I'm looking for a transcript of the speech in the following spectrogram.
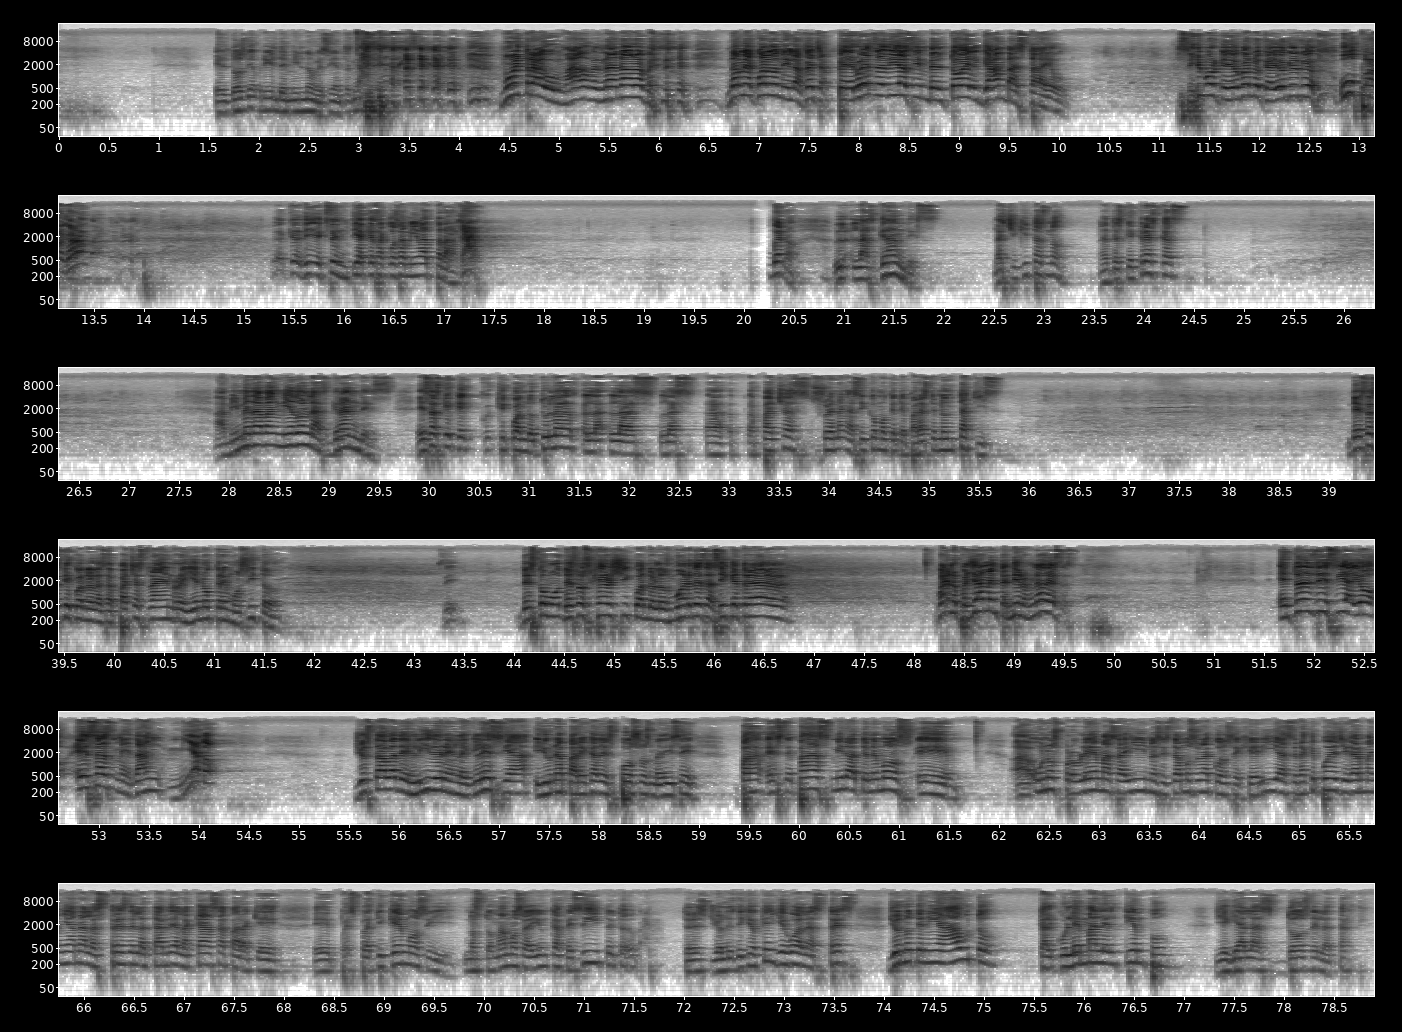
el 2 de abril de 1900. Muy traumado. No, no, no. No me acuerdo ni la fecha. Pero ese día se inventó el Gamba Style. Sí, porque yo cuando cayó, que ¡Upa, Gamba! Sentía que esa cosa me iba a tragar. Bueno, las grandes. Las chiquitas no. Antes que crezcas. A mí me daban miedo las grandes. Esas que, cuando tú las, las, las apachas suenan así como que te paraste en un taquis. De esas que cuando las apachas traen relleno cremosito. ¿Sí? Es como de esos Hershey cuando los muerdes así que trae... Bueno, pues ya me entendieron, nada de esas. Entonces decía yo, esas me dan miedo. Yo estaba de líder en la iglesia y una pareja de esposos me dice, este, Paz, mira, tenemos eh, unos problemas ahí, necesitamos una consejería. ¿Será que puedes llegar mañana a las 3 de la tarde a la casa para que eh, pues platiquemos y nos tomamos ahí un cafecito y todo? entonces yo les dije, ok, llego a las 3. Yo no tenía auto, calculé mal el tiempo, llegué a las 2 de la tarde.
